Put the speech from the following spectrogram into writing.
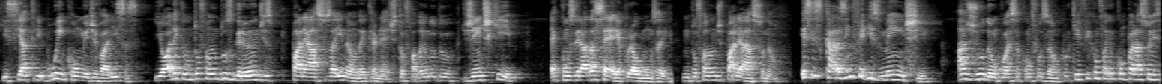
que se atribuem como medievalistas, e olha que eu não estou falando dos grandes palhaços aí não da internet, estou falando do, gente que é considerada séria por alguns aí. Não estou falando de palhaço não. Esses caras, infelizmente, ajudam com essa confusão, porque ficam fazendo comparações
